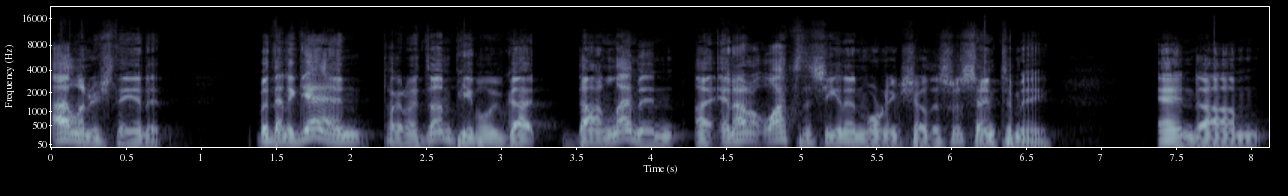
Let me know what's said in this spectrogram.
I don't understand it. But then again, talking about dumb people, we've got Don Lemon, uh, and I don't watch the CNN morning show. This was sent to me, and um,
